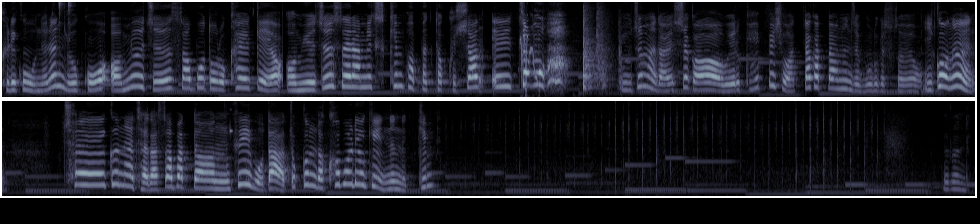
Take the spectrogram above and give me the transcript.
그리고 오늘은 요거 어뮤즈 써보도록 할게요. 어뮤즈 세라믹 스킨 퍼펙터 쿠션 1.5 요즘에 날씨가 왜 이렇게 햇빛이 왔다 갔다 하는지 모르겠어요. 이거는 최근에 제가 써봤던 휘보다 조금 더 커버력이 있는 느낌? 이런 느낌.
